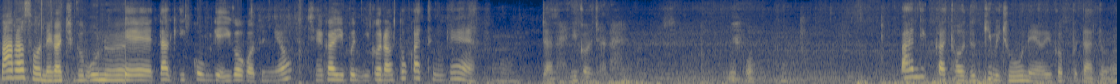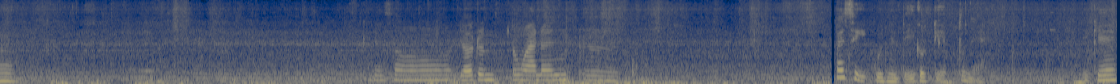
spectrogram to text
빨아서 내가 지금 오늘 딱 입고 온 게 이거거든요. 제가 입은 이거랑 똑같은 게 음, 있잖아 이거잖아 이거 음. 빠니까 더 느낌이 좋으네요 이것보다도 음. 그래서 여름 동안은 음, 빨색 입고 있는데 이것도 예쁘네. 이게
